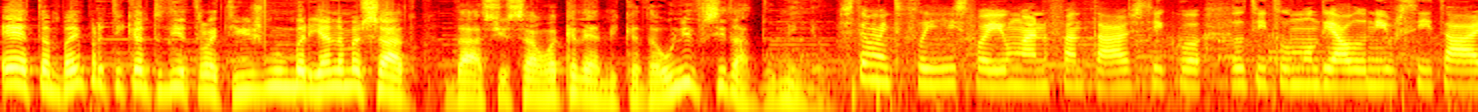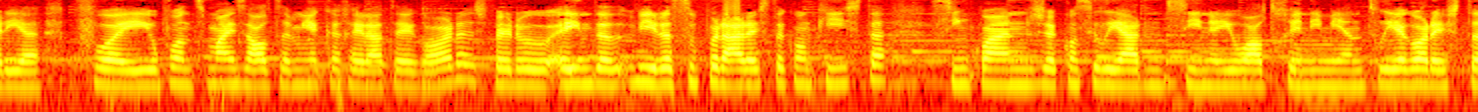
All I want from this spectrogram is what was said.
é também praticante de atletismo Mariana Machado, da Associação Académica da Universidade do Minho. Estou muito feliz, foi um ano fantástico. O título mundial universitária foi o ponto mais alto da minha carreira até agora. Espero ainda vir a superar esta conquista. Cinco anos a conciliar medicina e o alto rendimento e agora esta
